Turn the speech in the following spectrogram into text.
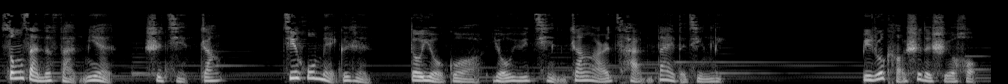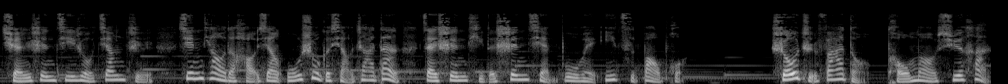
松散的反面是紧张，几乎每个人都有过由于紧张而惨败的经历。比如考试的时候，全身肌肉僵直，心跳的好像无数个小炸弹在身体的深浅部位依次爆破。手指发抖，头冒虚汗，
